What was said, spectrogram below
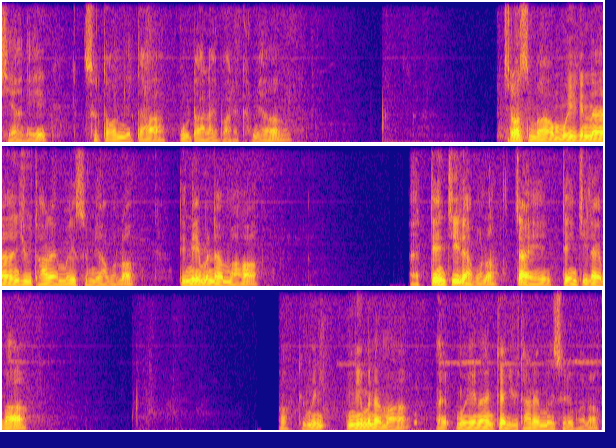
ရှီယာနေဆုတောင်းမေတ္တာပို့တာလိုက်ပါတယ်ခင်ဗျာကျွန်တော်စီမှာမွေးကနန်းယူထားတဲ့မိတ်ဆွေများပေါ့နော်ဒီနေ့မနက်မှာအဲတင်ကြည့်လိုက်ပေါ့နော်ကြိုက်ရင်တင်ကြည့်လိုက်ပါဟောဒီနေ့မနက်မှာအဲမွေးကနန်းကက်ယူထားတဲ့မိတ်ဆွေတွေပေါ့နော်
